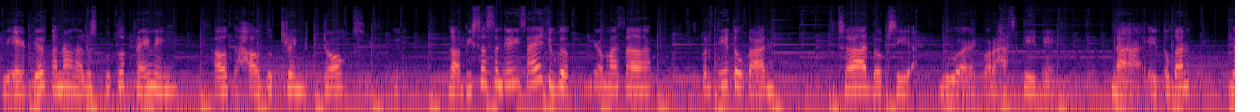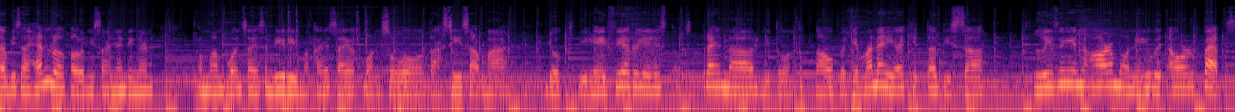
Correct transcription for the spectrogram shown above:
Behavior karena harus butuh training. How to, how to train the dogs gitu. nggak bisa sendiri. Saya juga punya masalah seperti itu kan. Saya adopsi dua ekor husky nih. Nah itu kan nggak bisa handle kalau misalnya dengan kemampuan saya sendiri. Makanya saya konsultasi sama dog behaviorist, dog trainer gitu untuk tahu bagaimana ya kita bisa living in harmony with our pets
